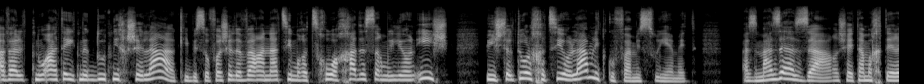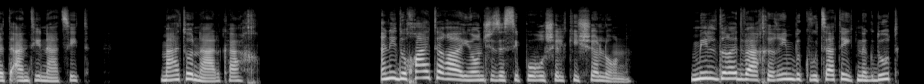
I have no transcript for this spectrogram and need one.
אבל תנועת ההתנגדות נכשלה, כי בסופו של דבר הנאצים רצחו 11 מיליון איש והשתלטו על חצי עולם לתקופה מסוימת. אז מה זה עזר שהייתה מחתרת אנטי-נאצית? מה את עונה על כך? אני דוחה את הרעיון שזה סיפור של כישלון. מילדרד ואחרים בקבוצת ההתנגדות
